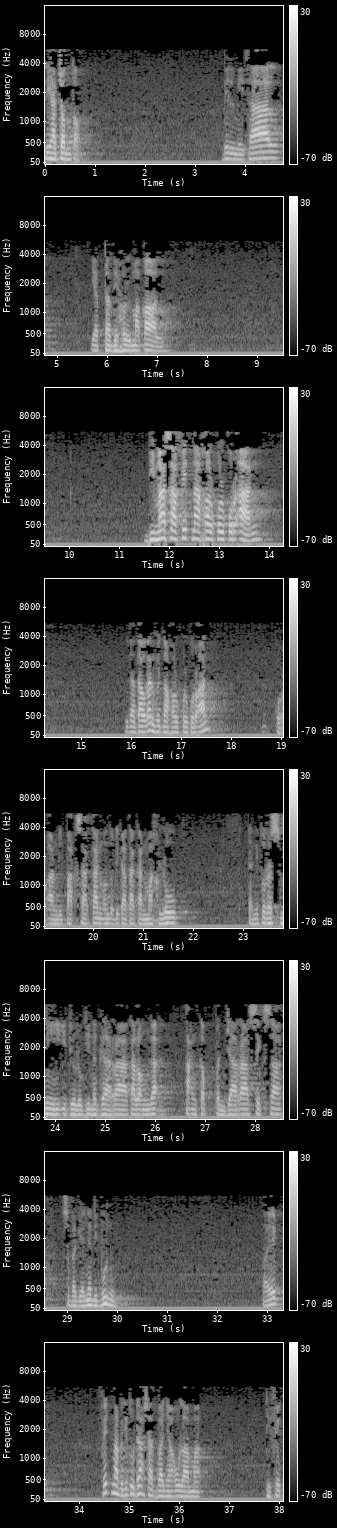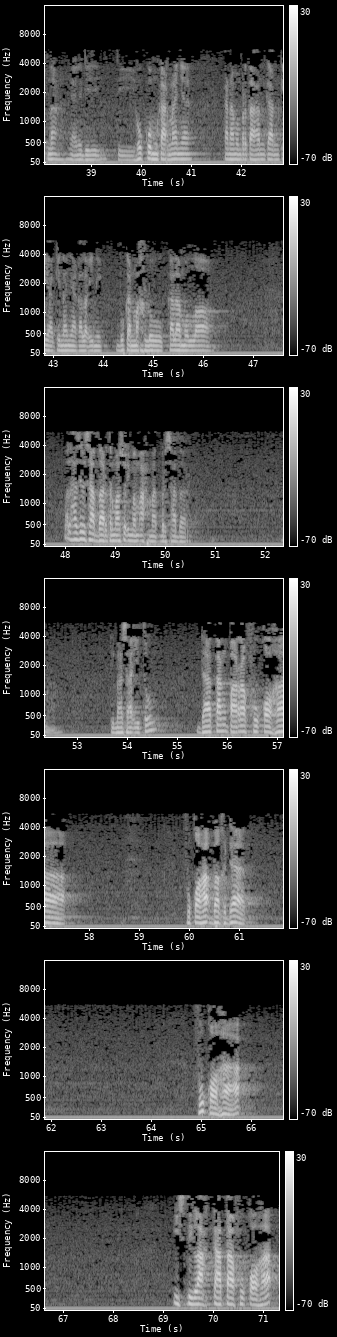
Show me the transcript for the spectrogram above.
Lihat contoh. Bil misal yattadihul maqal. Di masa fitnah khalqul Quran kita tahu kan fitnah khalqul Quran? Quran dipaksakan untuk dikatakan makhluk. Dan itu resmi ideologi negara. Kalau enggak tangkap penjara siksa sebagiannya dibunuh. Baik. Fitnah begitu dahsyat banyak ulama. Difitnah, yakni di dihukum karenanya karena mempertahankan keyakinannya kalau ini bukan makhluk, kalamullah. Walhasil sabar termasuk Imam Ahmad bersabar. Nah, di masa itu datang para fukoha fuqaha Baghdad fuqaha istilah kata fuqaha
